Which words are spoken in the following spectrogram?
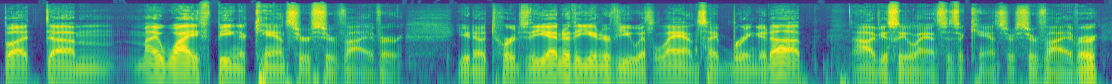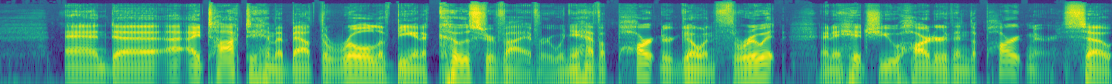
but um, my wife being a cancer survivor you know towards the end of the interview with lance i bring it up. Obviously lance is a cancer survivor. And uh, I, I talked to him about the role of being a co-survivor. When you have a partner going through it and it hits you harder than the partner. So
